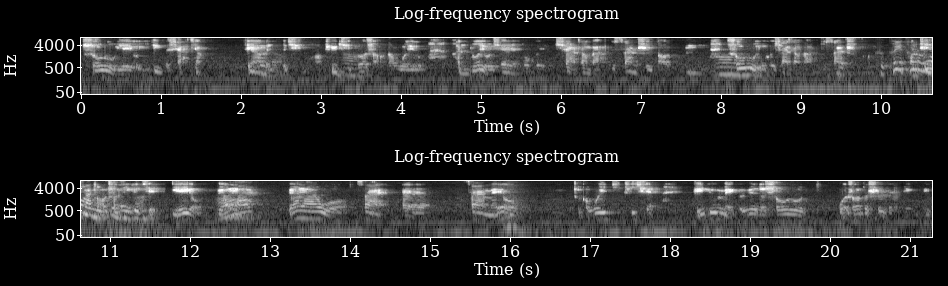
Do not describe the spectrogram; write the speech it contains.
收入也有一定的下降，这样的一个情况，具体多少呢？我有很多有些人都会下降百分之三十到，嗯，收入也会下降百分之三十。可可以透露一下造成的一个结也有。原来原来我在呃在没有这个危机之前，平均每个月的收入，我说的是人民币，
